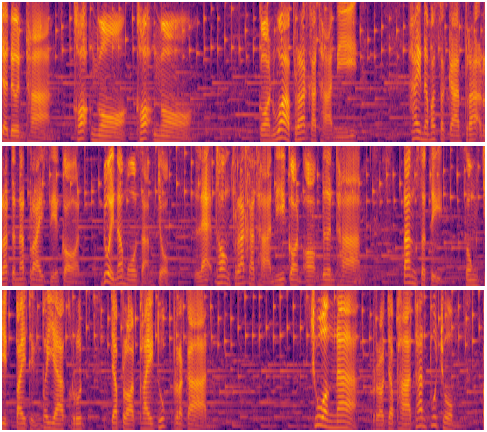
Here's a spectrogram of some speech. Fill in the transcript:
จะเดินทาง เคาะงอ เคาะงอ ก่อนว่าพระคาถานี้ ให้นมัสการพระรัตนตรัยเสียก่อน ด้วยนโมสามจบ และท่องพระคาถานี้ก่อนออกเดินทาง ตั้งสติส่งจิตไปถึงพญาครุฑจะปลอดภัยทุกประการ ช่วงหน้าเราจะพาท่านผู้ชมไป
